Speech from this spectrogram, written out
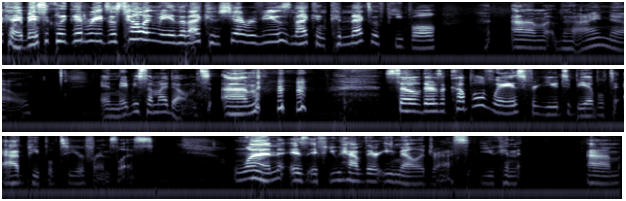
Okay, basically, Goodreads is telling me that I can share reviews and I can connect with people um, that I know, and maybe some I don't. Um, so, there's a couple of ways for you to be able to add people to your friends list. One is if you have their email address, you can um,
